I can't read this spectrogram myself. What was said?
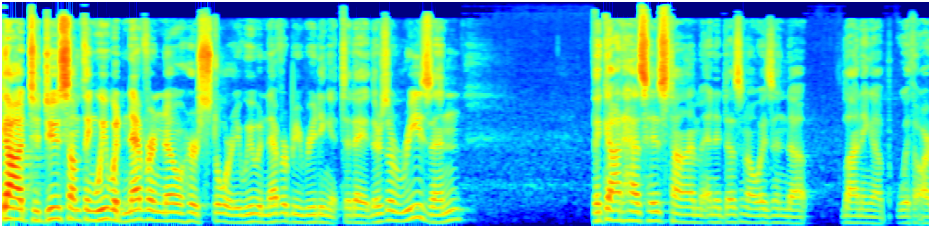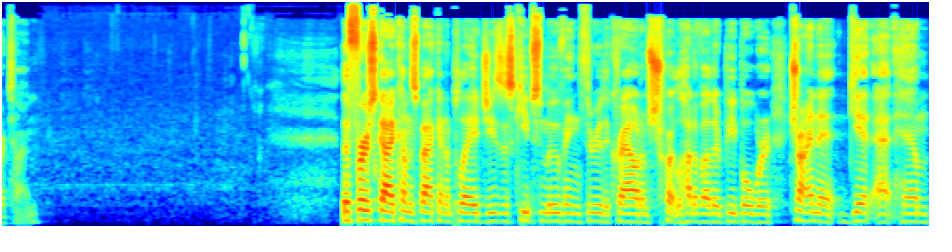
God to do something, we would never know her story. We would never be reading it today. There's a reason that God has his time and it doesn't always end up lining up with our time. The first guy comes back into play. Jesus keeps moving through the crowd. I'm sure a lot of other people were trying to get at him.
